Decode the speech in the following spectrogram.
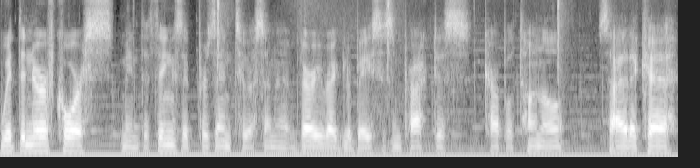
With the nerve course, I mean, the things that present to us on a very regular basis in practice, carpal tunnel, sciatica,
